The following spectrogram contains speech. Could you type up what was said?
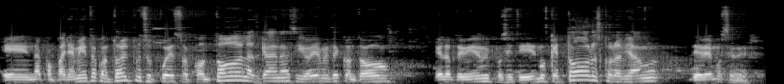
en acompañamiento con todo el presupuesto, con todas las ganas y obviamente con todo el optimismo y positivismo que todos los colombianos debemos tener.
